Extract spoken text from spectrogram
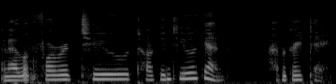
And I look forward to talking to you again. Have a great day.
